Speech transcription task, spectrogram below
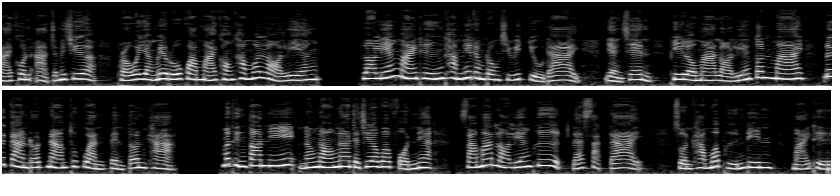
หลายคนอาจจะไม่เชื่อ เพราะว่ายังไม่รู้ความหมายของคำว่าหล่อเลี้ยง หล่อเลี้ยงหมายถึงทำให้ดำรงชีวิตอยู่ได้ อย่างเช่น พี่โลมาหล่อเลี้ยงต้นไม้ ด้วยการรดน้ำทุกวันเป็นต้นค่ะมาถึงตอนนี้น้องๆน่าจะเชื่อว่าฝนเนี่ย สามารถหล่อเลี้ยงพืชและสัตว์ได้ ส่วนคำว่าผืนดิน หมายถึง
